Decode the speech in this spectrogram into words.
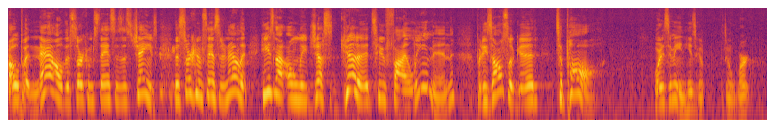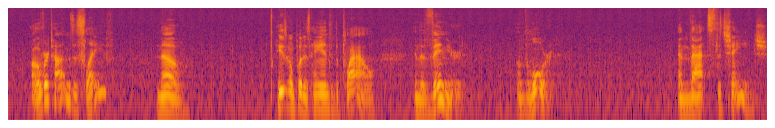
Oh, but now the circumstances has changed. The circumstances are now that he's not only just good to Philemon, but he's also good to Paul. What does he mean? He's going to work overtime as a slave? No. He's going to put his hand to the plow in the vineyard of the Lord. And that's the change.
